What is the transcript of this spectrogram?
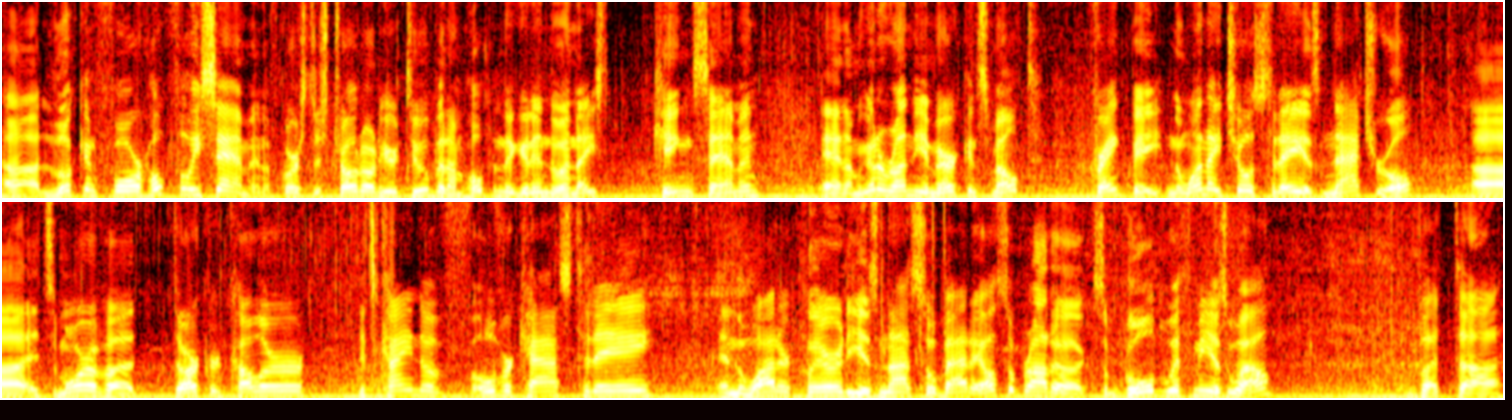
uh, looking for hopefully salmon. Of course, there's trout out here too, but I'm hoping to get into a nice king salmon. And I'm gonna run the American Smelt crankbait and the one I chose today is natural. Uh, it's more of a darker color. It's kind of overcast today and the water clarity is not so bad. I also brought uh, some gold with me as well but uh,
